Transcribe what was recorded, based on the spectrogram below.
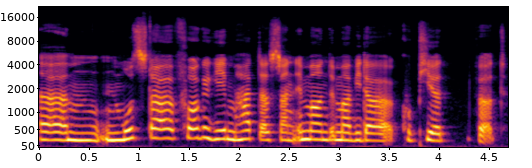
ähm, ein Muster vorgegeben hat, das dann immer und immer wieder kopiert wird.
